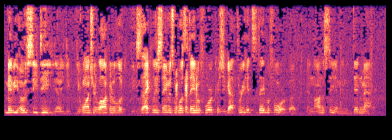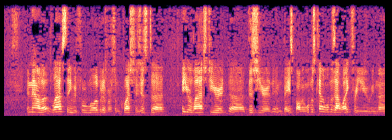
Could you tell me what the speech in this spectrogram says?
maybe OCD. You know, you, you want your locker to look exactly the same as it was the day before because you got three hits the day before. But in honesty, I mean, it didn't matter. And now, the last thing before we'll open it for some questions, just uh, your last year, at, uh, this year in baseball. I mean, what was kind of, what was that like for you? And uh,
